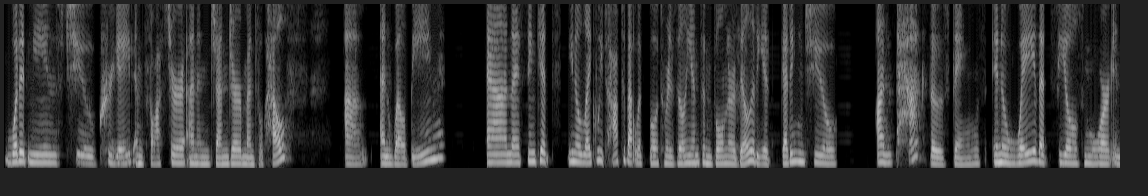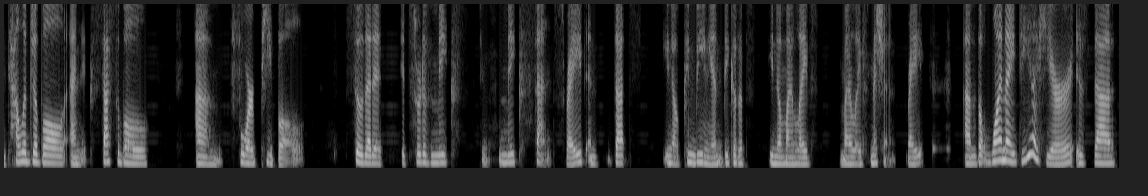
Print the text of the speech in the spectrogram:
what it means to create and foster and engender mental health um, and well-being. And i think it's you know like we talked about with both resilience and vulnerability it's getting to unpack those things in a way that feels more intelligible and accessible um, for people so that it it sort of makes makes sense right and that's you know convenient because it's you know my life's my life's mission, right? Um, but one idea here is that,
